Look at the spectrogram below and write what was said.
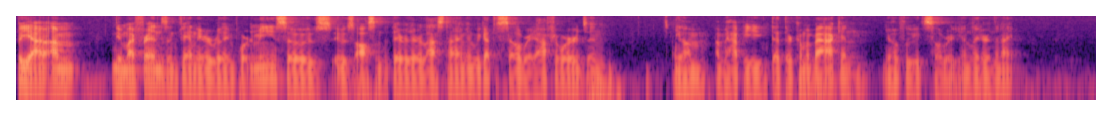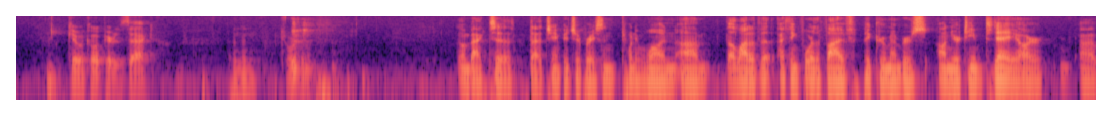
but yeah, I'm. You know, my friends and family are really important to me, so it was it was awesome that they were there last time, and we got to celebrate afterwards. And you know, I'm I'm happy that they're coming back, and you know, hopefully we get to celebrate again later in the night. Okay, we'll come up here to Zach, and then Jordan. Going back to that championship race in 21, um, a lot of the, I think four of the five pit crew members on your team today are, uh,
